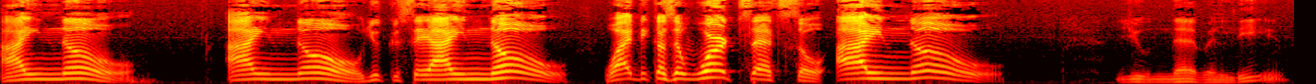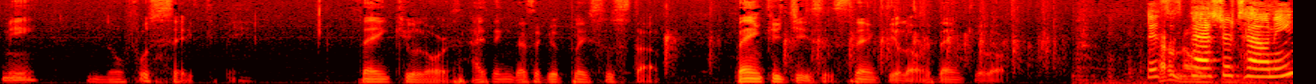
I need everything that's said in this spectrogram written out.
I know, I know. You could say, I know. Why? Because the word says so. I know you never leave me nor forsake me. Thank you, Lord. I think that's a good place to stop. Thank you, Jesus. Thank you, Lord. Thank you, Lord. This is Pastor Tony,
